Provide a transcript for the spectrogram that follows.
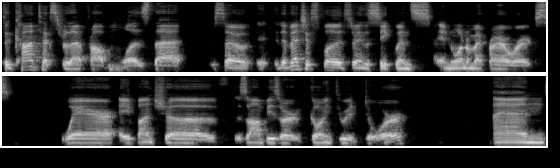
the context for that problem was that so the bench explodes during the sequence in one of my prior works where a bunch of zombies are going through a door. And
